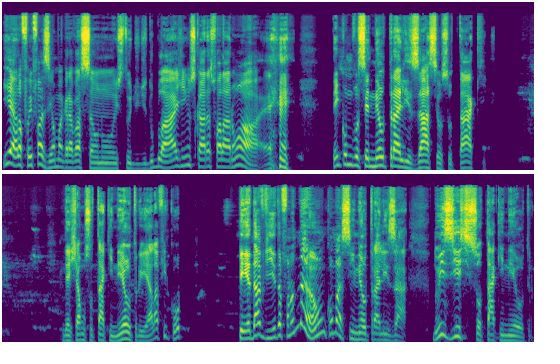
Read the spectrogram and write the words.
E ela foi fazer uma gravação no estúdio de dublagem os caras falaram: Ó, oh, é, tem como você neutralizar seu sotaque? Deixar um sotaque neutro? E ela ficou pé da vida, falando: não, como assim neutralizar? Não existe sotaque neutro.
